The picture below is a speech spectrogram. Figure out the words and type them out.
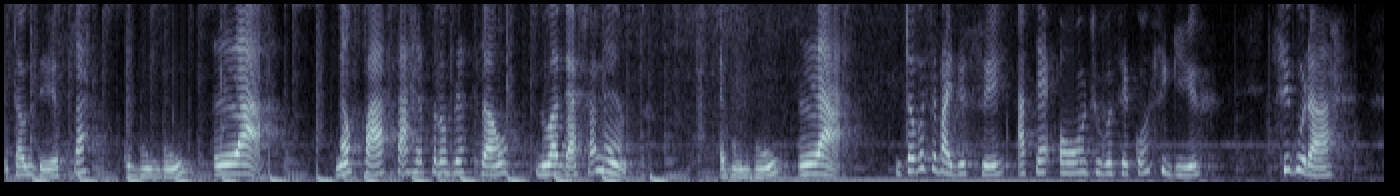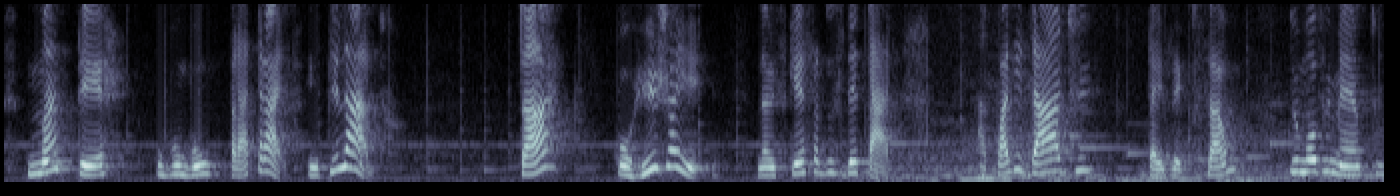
Então desça o bumbum lá. Não faça a retroversão no agachamento. É bumbum lá. Então você vai descer até onde você conseguir segurar, manter o bumbum para trás, empinado. Tá? Corrija aí. Não esqueça dos detalhes. A qualidade da execução do movimento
